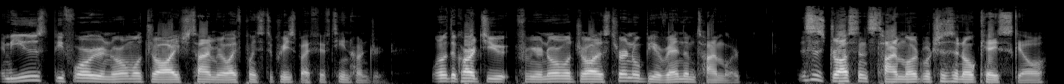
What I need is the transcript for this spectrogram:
can be used before your normal draw each time your life points decrease by 1500. One of the cards you from your normal draw this turn will be a random Time Lord. This is Draw Sense Time Lord, which is an okay skill.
